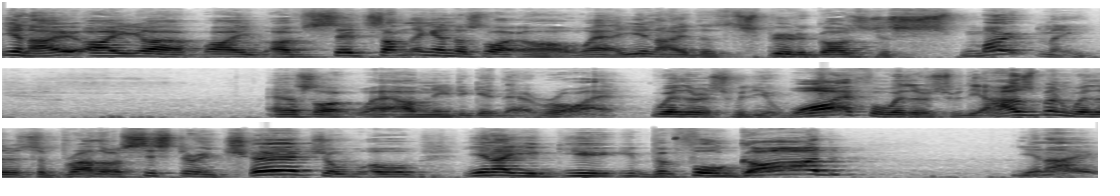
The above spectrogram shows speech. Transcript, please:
you know, I, uh, I, I've said something and it's like, oh, wow, you know, the Spirit of God's just smote me. And it's like, wow, I need to get that right. Whether it's with your wife or whether it's with your husband, whether it's a brother or sister in church or, or you know, you, you, you before God, you know.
